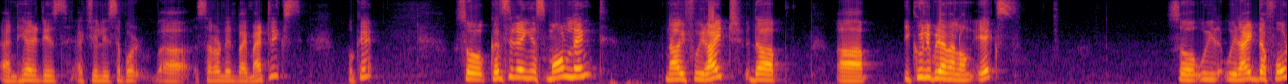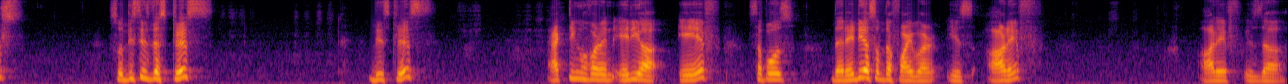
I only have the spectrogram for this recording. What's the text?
and here it is actually support uh, surrounded by matrix. Okay. So, considering a small length now if we write the uh, equilibrium along x. So, we, we write the force. So, this is the stress this stress acting over an area A f suppose the radius of the fiber is R f, R f is the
